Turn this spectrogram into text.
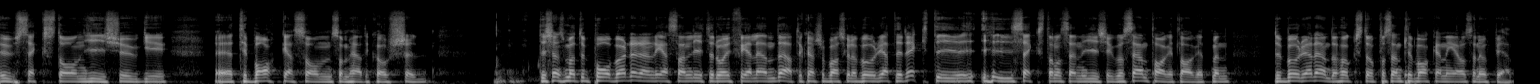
U16, J20 tillbaka som, som headcoach. Det känns som att du påbörjade den resan lite då i fel ände. Att du kanske bara skulle ha börjat direkt i, i 16 och sen i J20 och sen tagit laget. Men du började ändå högst upp och sen tillbaka ner och sen upp igen.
